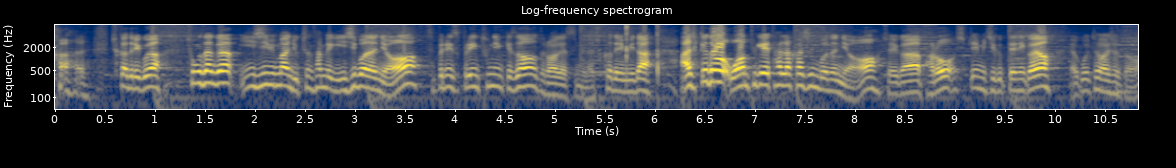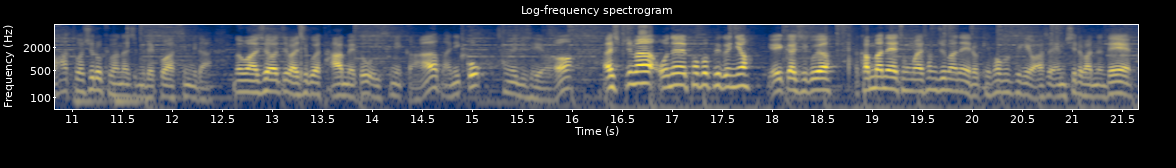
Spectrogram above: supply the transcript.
아, 축하드리고요. 총 상금 22만 6,320원은요. 스프링 스프링 2님께서 들어가겠습니다. 축하드립니다. 아쉽게도 원픽에 탈락하신 분은요. 저희가 바로 10점이 지급되니까요. 네, 꿀팁 하셔서 하트와 시로 교환하시면 될 것 같습니다. 너무 아쉬워하지 마시고요. 다음에도 있으니까 많이 꼭 참여해주세요. 아쉽지만 오늘 퍼플픽은요. 여기까지고요. 간만에 정말 3주 만에 이렇게 퍼플픽에 와서 MC를 봤는데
